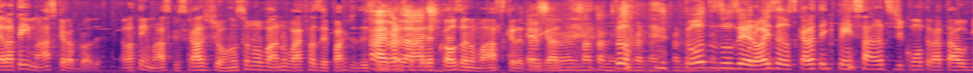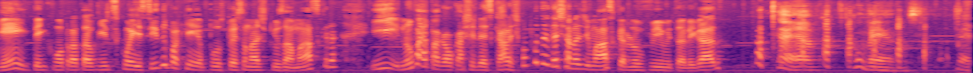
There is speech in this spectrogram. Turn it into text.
Ela tem máscara, brother. Ela tem máscara. Scarlett Johansson não vai, não vai fazer parte do DC Ah, é Universe pra verdade. poder ficar usando máscara, tá Exa- ligado? exatamente, To- é verdade, é verdade. Todos os heróis, os caras têm que pensar antes de contratar alguém, tem que contratar alguém desconhecido para quem, os personagens que usam máscara e não vai pagar o cachê desse cara, tipo, pra poder deixar ela de máscara no filme, tá ligado? É, convenhamos. É,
